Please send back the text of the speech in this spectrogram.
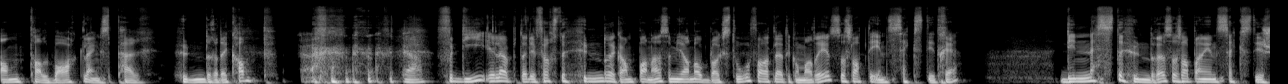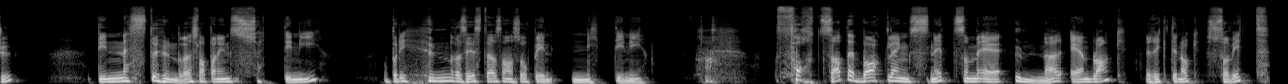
antall baklengs per 100. kamp. Ja. Fordi i løpet av de første 100 kampene som Jan Oblak sto for Atletico Madrid, så slapp de inn 63. De neste 100 så slapp han inn 67. De neste 100 slapp han inn 79. Og på de 100 siste så har han sluppet inn 99. Fortsatt et baklengssnitt som er under én blank, riktignok så vidt.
